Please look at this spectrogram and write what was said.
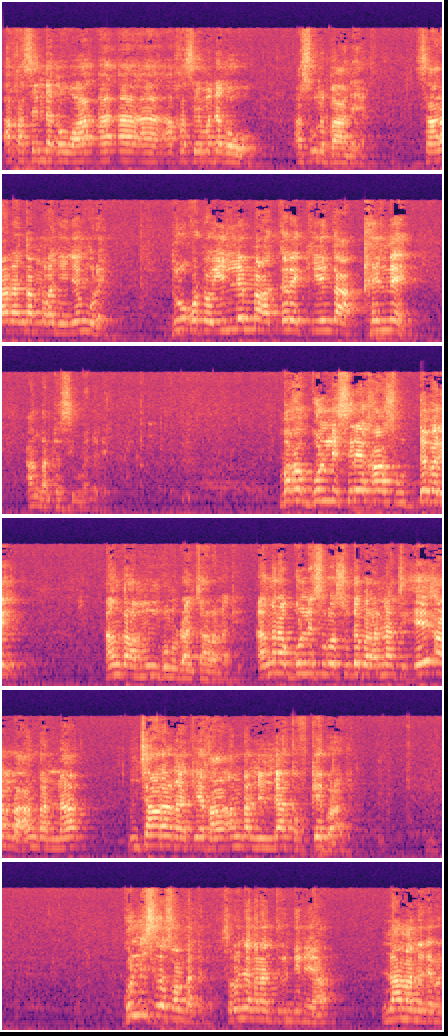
a khase ndaga wa a, a, a, khase ma daga wo asuna bane sarana ngam ma ñi ñang mure duru koto yille ma kare kiyenga khenne de maka golli sire khasu debari anga mungunu dan carana ke angana golli sire su debari nanti e allah anganna ncarana ke xa an kan ni ka ke baraje gonni sira so an kan debar soro de bari namanna debar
